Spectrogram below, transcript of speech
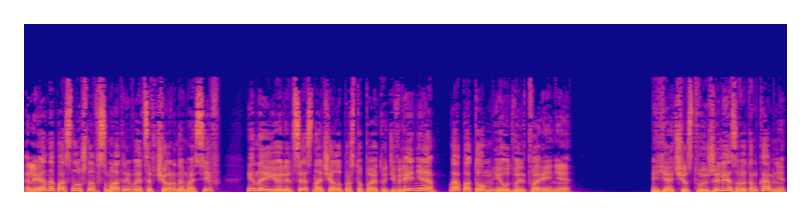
Лена послушно всматривается в черный массив, и на ее лице сначала проступает удивление, а потом и удовлетворение. «Я чувствую железо в этом камне.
